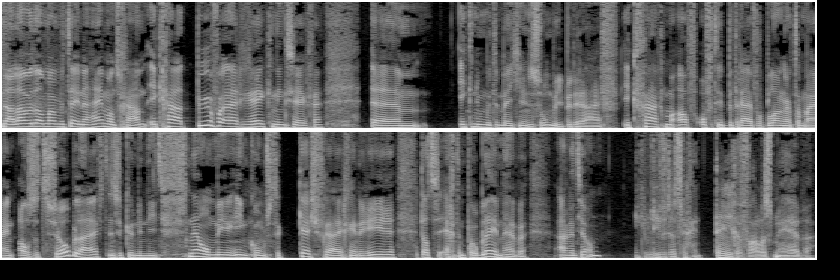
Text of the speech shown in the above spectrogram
Nou, laten we dan maar meteen naar Heijmans gaan. Ik ga het puur voor eigen rekening zeggen. Um, ik noem het een beetje een zombiebedrijf. Ik vraag me af of dit bedrijf op lange termijn, als het zo blijft en ze kunnen niet snel meer inkomsten cashvrij genereren, dat ze echt een probleem hebben. Arend Jan? Ik heb liever dat ze geen tegenvallers meer hebben.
